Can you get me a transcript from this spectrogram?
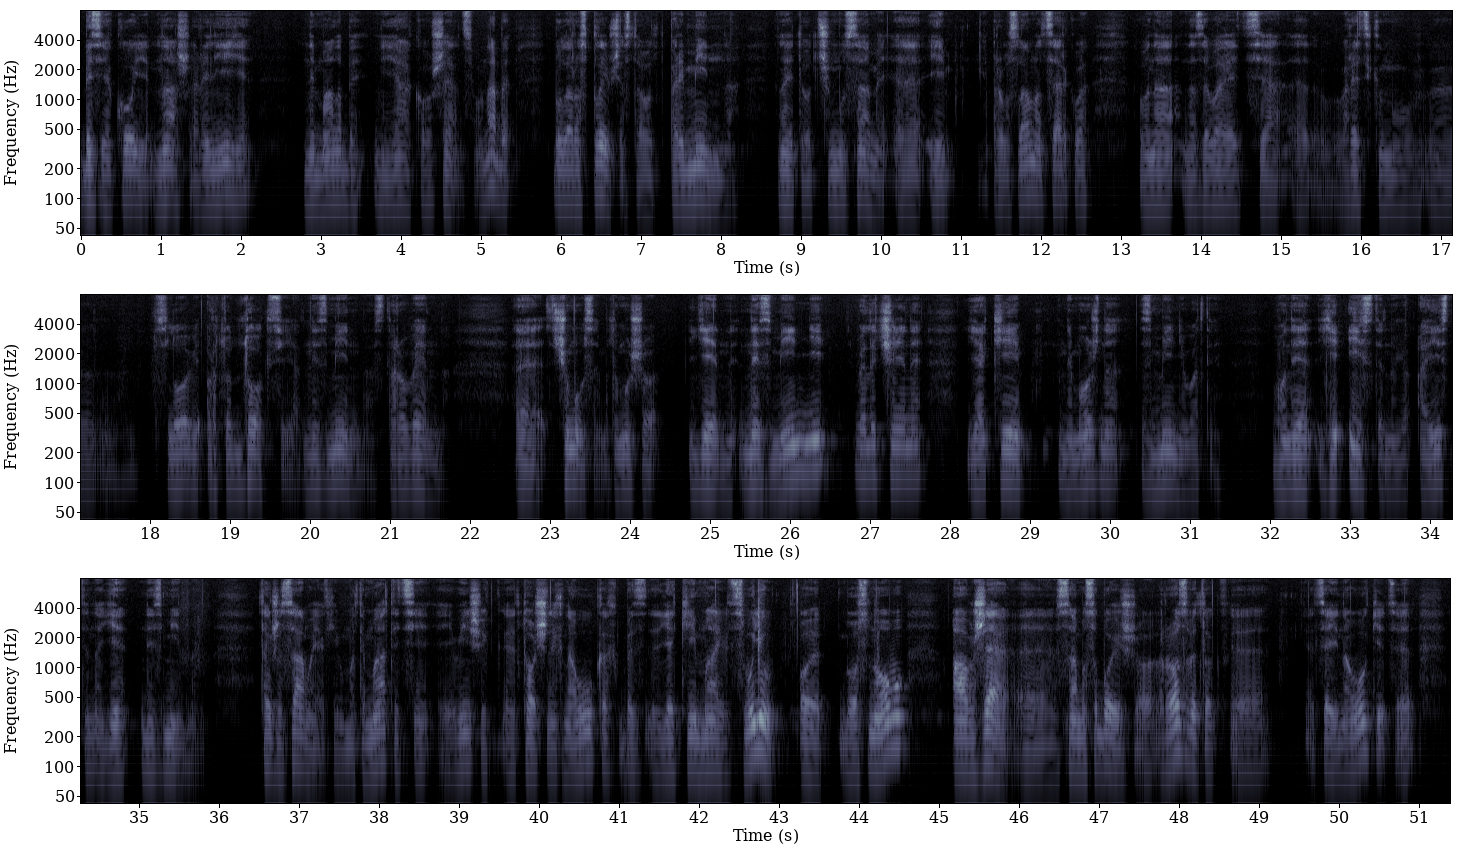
без якої наша релігія не мала би ніякого шансу. Вона би була розпливчаста, от, перемінна. Знаєте, от чому саме і православна церква, вона називається е, в грецькому е, слові ортодоксія, незмінна, старовинна. Е, Чому саме? Тому що є незмінні величини, які не можна змінювати. Вони є істиною, а істина є незмінною. Так же само, як і в математиці, і в інших точних науках, які мають свою о, основу, а вже е, само собою, що розвиток е, цієї науки це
